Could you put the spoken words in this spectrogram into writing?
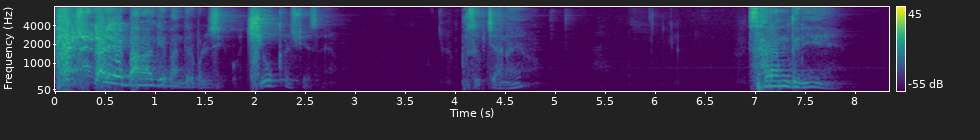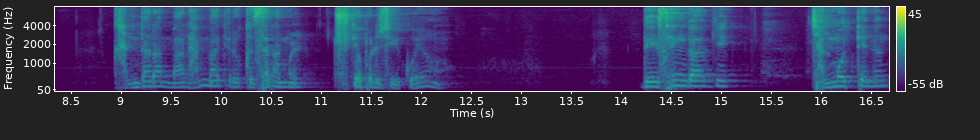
한순간에 망하게 만들어 버릴 수 있고 지옥 갈 수 있어요 무섭지 않아요? 사람들이 간단한 말 한마디로 그 사람을 죽여버릴 수 있고요. 내 생각이 잘못되면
